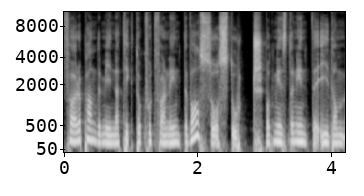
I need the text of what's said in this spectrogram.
före pandemin när TikTok fortfarande inte var så stort, åtminstone inte i de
